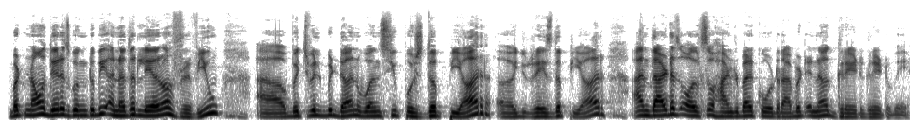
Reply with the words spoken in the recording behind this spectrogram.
But now there is going to be another layer of review uh, which will be done once you push the pr uh, you raise the pr and that is also handled by CodeRabbit in a great great way.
